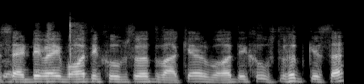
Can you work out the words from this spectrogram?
सैडी भाई बहुत ही खूबसूरत वाक्य और बहुत ही खूबसूरत किस्सा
